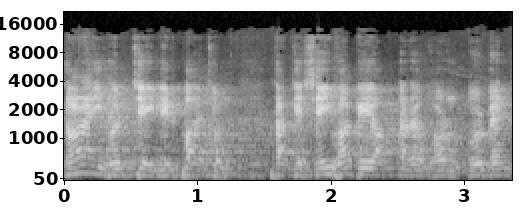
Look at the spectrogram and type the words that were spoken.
লড়াই হচ্ছে এই নির্বাচন। তাকে সেইভাবে আপনারা গ্রহণ করবেন।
